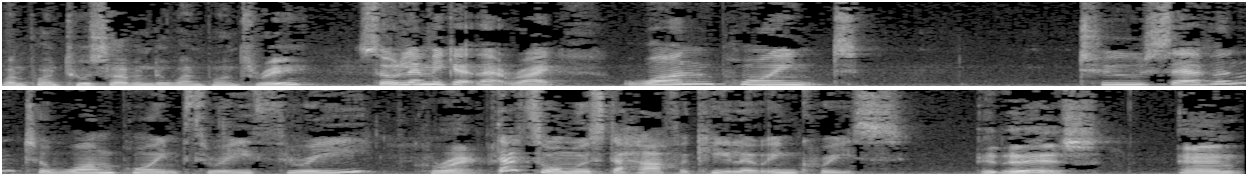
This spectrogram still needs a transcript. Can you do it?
1.27 to 1.3. So let me get that right. 1.27 to 1.33? Correct. That's almost a half a kilo increase. It is. And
